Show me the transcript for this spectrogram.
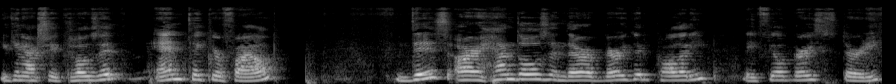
You can actually close it and take your file. These are handles and they're very good quality. They feel very sturdy.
